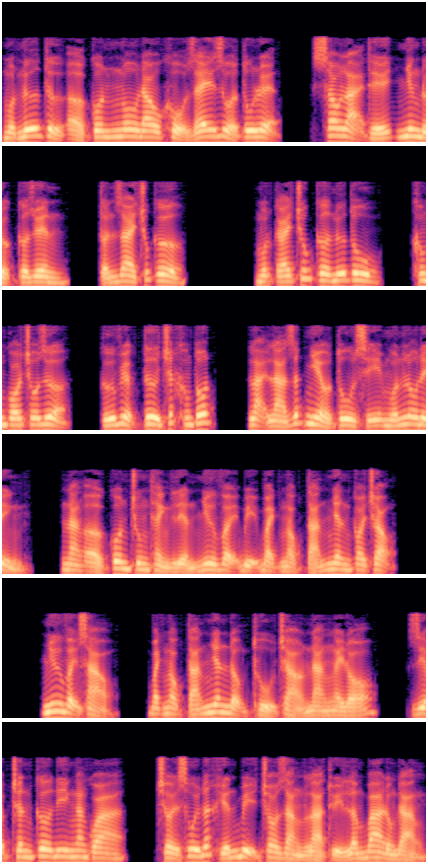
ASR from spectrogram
một nữ tử ở côn ngô đau khổ dễ rủa tu luyện, sau lại thế nhưng được cơ duyên, tấn giai trúc cơ. Một cái trúc cơ nữ tu, không có chỗ dựa, cứ việc tư chất không tốt, lại là rất nhiều tu sĩ muốn lô đỉnh, nàng ở côn trung thành liền như vậy bị Bạch Ngọc tán nhân coi trọng. Như vậy xảo, Bạch Ngọc tán nhân động thủ chảo nàng ngày đó, Diệp chân cơ đi ngang qua, trời xui đất khiến bị cho rằng là Thủy Lâm ba đồng đảng,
